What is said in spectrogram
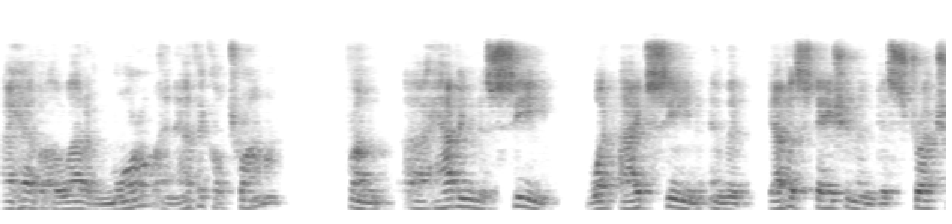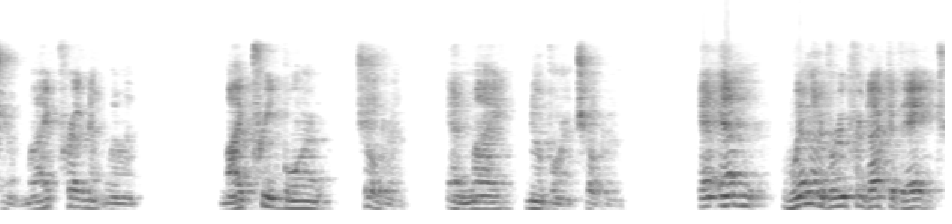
I have a lot of moral and ethical trauma from uh, having to see what I've seen in the devastation and destruction of my pregnant women, my preborn children, and my newborn children, and, and women of reproductive age.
